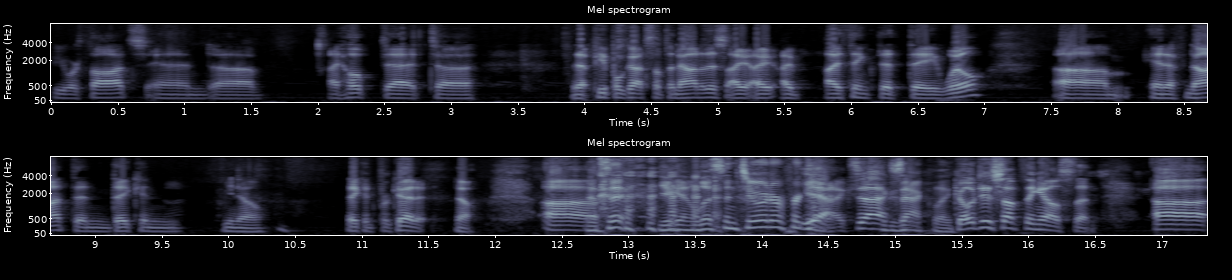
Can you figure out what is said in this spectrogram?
your thoughts. And uh, I hope that uh, that people got something out of this. I I, I, I think that they will. Um, and if not, then they can you know they can forget it. No, uh, that's it. You can listen to it or forget. Yeah, exactly. Exactly. Go do something else then. Uh,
